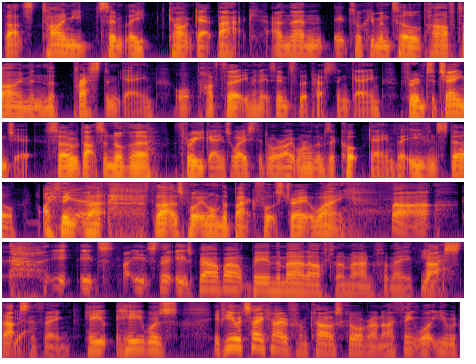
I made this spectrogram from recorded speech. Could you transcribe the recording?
that's time you simply can't get back. And then it took him until half time in the Preston game, or 30 minutes into the Preston game, for him to change it. So that's another three games wasted. All right, one of them's a cup game, but even still, I think yeah. that that has put him on the back foot straight away. But it, it's it's the, it's about being the man after the man for me. That's yeah, that's yeah. the thing. He he was. If you were taken over from Carlos Corberán, I think what you would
